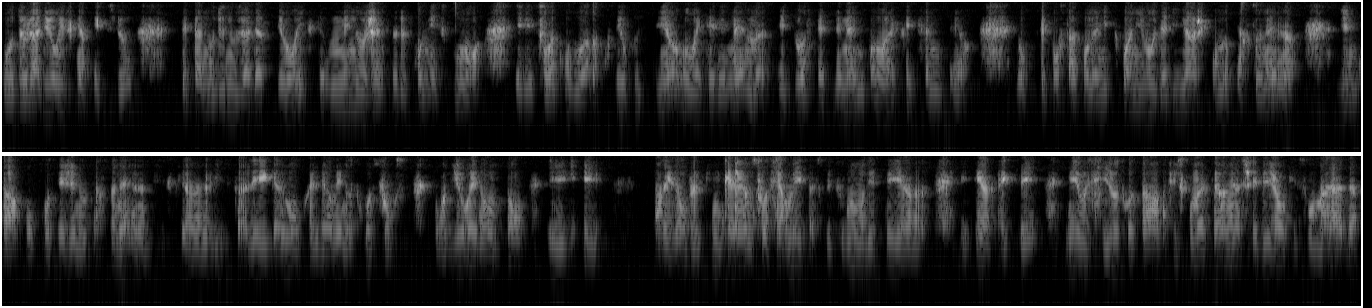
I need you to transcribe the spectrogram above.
Au-delà du risque infectieux, c'est à nous de nous adapter au mais nos gestes de premier secours et les soins qu'on doit apporter au quotidien ont été les mêmes et doivent être les mêmes pendant la crise sanitaire. Donc c'est pour ça qu'on a mis trois niveaux d'habillage pour nos personnels. D'une part pour protéger nos personnels, puisqu'il fallait également préserver notre ressource pour durer dans le temps et éviter par exemple, qu'une caserne soit fermée parce que tout le monde était, euh, était infecté, mais aussi d'autre part, puisqu'on intervient chez des gens qui sont malades,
